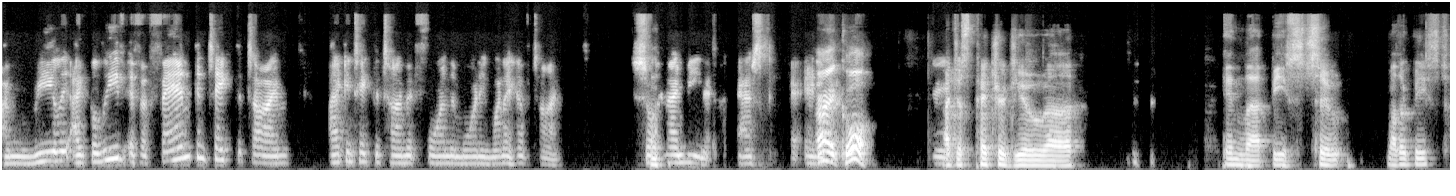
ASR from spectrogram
I'm really, I believe if a fan can take the time, I can take the time at four in the morning when I have time. So, and I mean it. Ask. Any, All right, cool. I just pictured you uh, in that beast suit, Mother Beast,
